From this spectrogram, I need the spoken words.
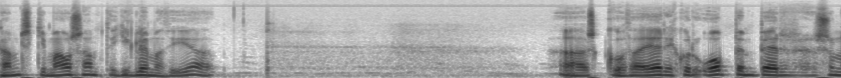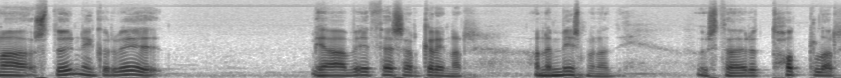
kannski má samt ekki glema því að að sko það er einhver ofinber svona stöðningur við já, við þessar greinar. Hann er mismunandi. Þú veist það eru tollar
